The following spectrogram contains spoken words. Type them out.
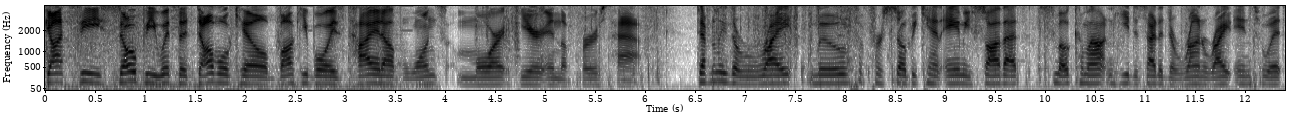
gutsy. Soapy with the double kill. Bucky Boiz tie it up once more here in the first half. Definitely the right move for Soapy Can't Aim. He saw that smoke come out and he decided to run right into it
